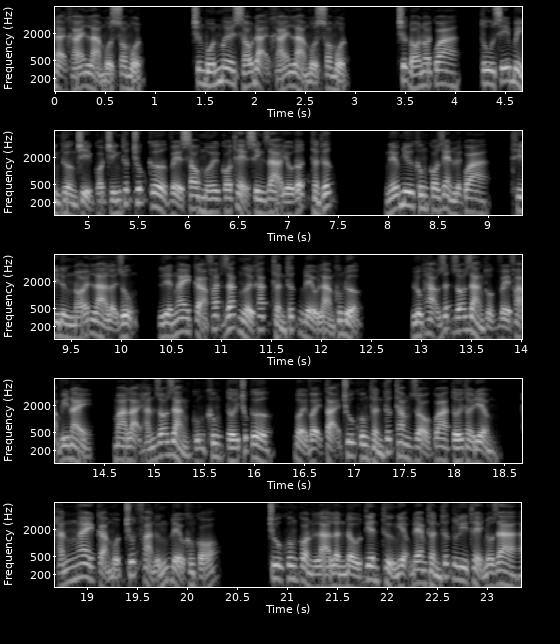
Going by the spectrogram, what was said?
đại khái là một so một. Chương bốn mươi sáu, đại khái là một so một. Trước đó nói qua, tu sĩ bình thường chỉ có chính thức trúc cơ về sau mới có thể sinh ra yếu ớt thần thức. Nếu như không có rèn luyện qua, thì đừng nói là lợi dụng liền ngay cả phát giác người khác thần thức đều làm không được. Lục hạo rất rõ ràng thuộc về phạm vi này, mà lại hắn rõ ràng cũng không tới trúc cơ, bởi vậy tại chu không thần thức thăm dò qua tới thời điểm, hắn ngay cả một chút phản ứng đều không có. Chu không còn là lần đầu tiên thử nghiệm đem thần thức ly thể nô ra,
